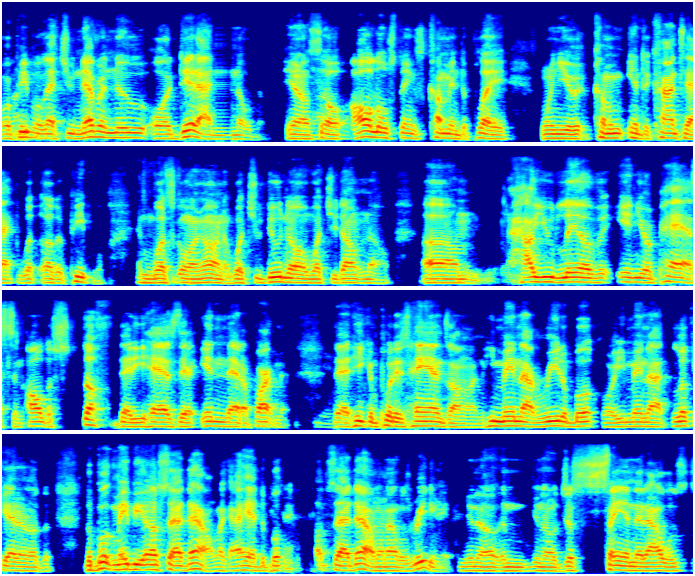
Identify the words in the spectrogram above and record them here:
or right. people that you never knew, or did I know them? You know, yeah. so all those things come into play when you're coming into contact with other people and what's going on and what you do know and what you don't know. Um, how you live in your past and all the stuff that he has there in that apartment yeah. that he can put his hands on. He may not read a book or he may not look at it or the, the book may be upside down. Like i had the book upside down when i was reading it you know and you know just saying that i was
